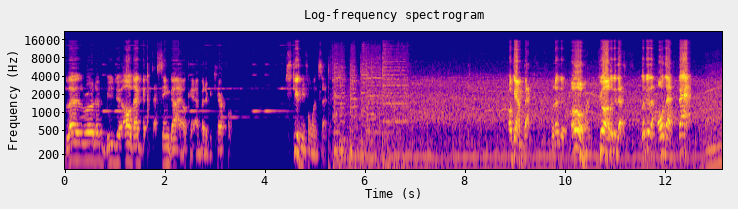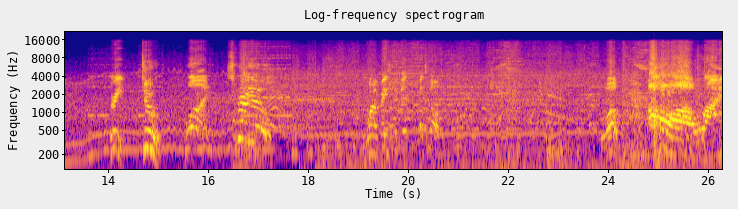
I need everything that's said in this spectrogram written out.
BJ. Oh, that that same guy. Okay, I better be careful. Excuse me for one second. Okay, I'm back. What? Oh my god, look at that. Look at that. All that fat. Three, two, one. Screw you! You wanna race with it? Let's go. Whoa. Oh, why?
